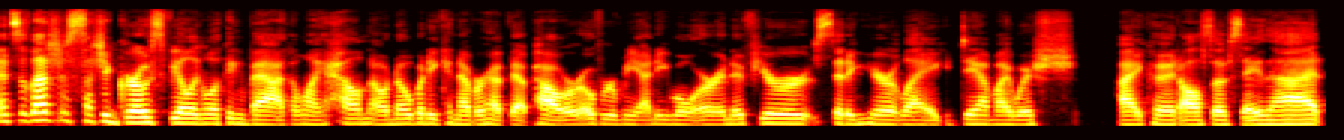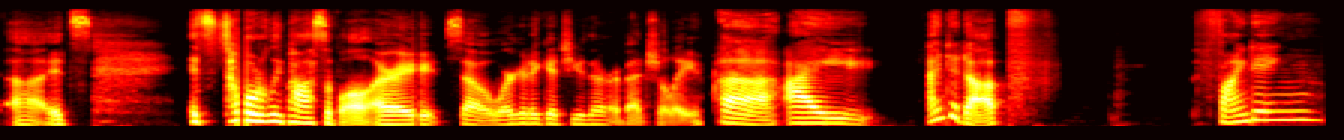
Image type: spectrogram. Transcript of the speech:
And so that's just such a gross feeling looking back. I'm like, hell no, nobody can ever have that power over me anymore. And if you're sitting here like, damn, I wish I could also say that, uh, it's it's totally possible. All right. So we're gonna get you there eventually. Uh, I ended up finding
